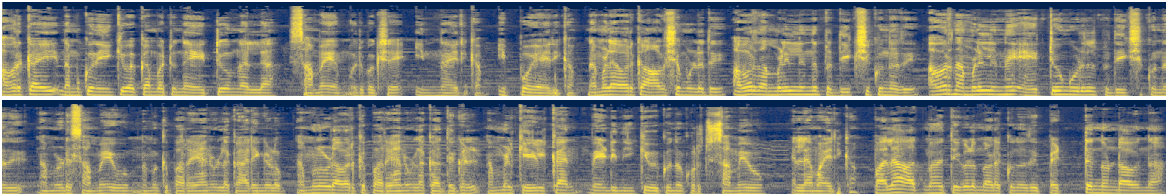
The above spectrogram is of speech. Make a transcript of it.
അവർക്കായി നമുക്ക് നീക്കി വെക്കാൻ പറ്റുന്ന ഏറ്റവും നല്ല സമയം ഒരുപക്ഷെ ഇന്നായിരിക്കാം ഇപ്പോഴായിരിക്കാം. നമ്മളെ അവർക്ക് ആവശ്യമുള്ളത് അവർ നമ്മളിൽ നിന്ന് പ്രതീക്ഷിക്കുന്നത് അവർ നമ്മളിൽ നിന്ന് ഏറ്റവും കൂടുതൽ പ്രതീക്ഷിക്കുന്നത് നമ്മുടെ സമയവും നമുക്ക് പറയാനുള്ള കാര്യങ്ങളും നമ്മളോട് അവർക്ക് പറയാനുള്ള കഥകൾ നമ്മൾ കേൾക്കാൻ വേണ്ടി നീക്കി വെക്കുന്ന കുറച്ച് സമയവും എല്ലാമായിരിക്കാം. പല ആത്മഹത്യകളും നടക്കുന്നത് പെട്ടെന്നുണ്ടാവുന്ന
